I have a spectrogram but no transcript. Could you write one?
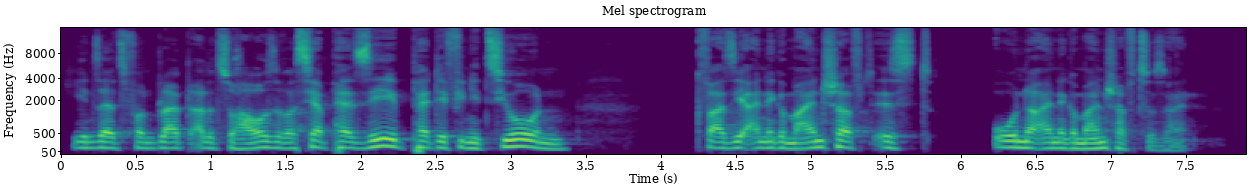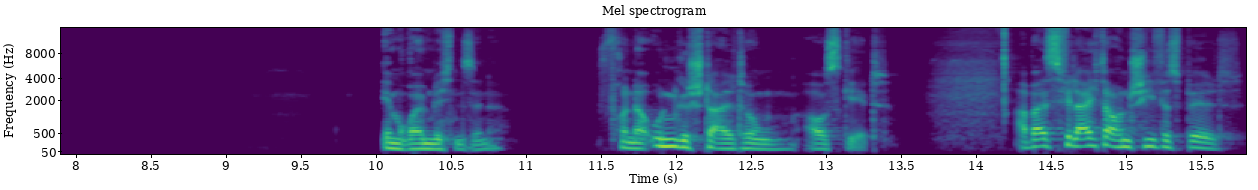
jenseits von bleibt alle zu Hause, was ja per se, per Definition quasi eine Gemeinschaft ist, ohne eine Gemeinschaft zu sein im räumlichen Sinne, von der Ungestaltung ausgeht. Aber ist vielleicht auch ein schiefes Bild.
